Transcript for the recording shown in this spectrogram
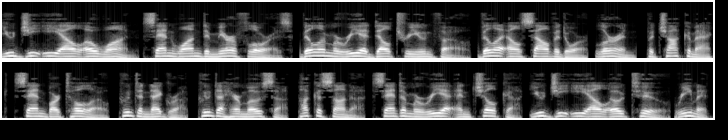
UGEL-01 San Juan de Miraflores, Villa María del Triunfo, Villa El Salvador, Lurin, Pachacamac, San Bartolo, Punta Negra, Punta Hermosa, Pucusana, Santa Maria and Chilca, UGEL-02 Rímac,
